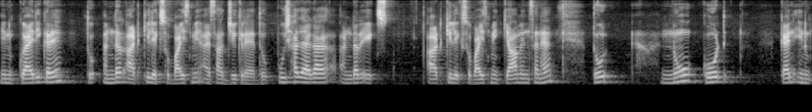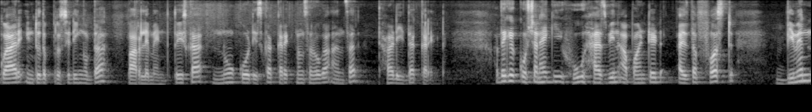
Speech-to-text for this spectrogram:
इंक्वायरी करें। तो अंडर आर्टिकल 122 में ऐसा ज़िक्र है। तो पूछा जाएगा अंडर एक आर्टिकल 122 में क्या मेंशन है? तो no court can inquire into the proceeding of the parliament तो इसका नो कोर्ट इसका करेक्ट आंसर होगा। Answer third is the correct अब देखिए क्वेश्चन है कि who has been appointed as the first women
